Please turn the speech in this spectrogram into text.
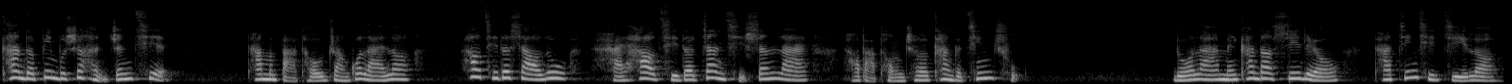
看得并不是很真切。他们把头转过来了，好奇的小鹿还好奇地站起身来，好把篷车看个清楚。罗兰没看到溪流。他惊奇极了，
